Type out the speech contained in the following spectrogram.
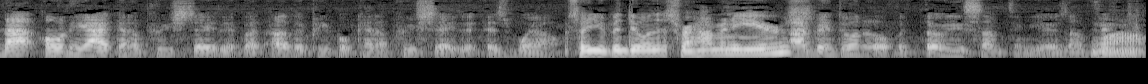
not only I can appreciate it, but other people can appreciate it as well. So you've been doing this for how many years? I've been doing it over 30 something years. I'm 52 Wow.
